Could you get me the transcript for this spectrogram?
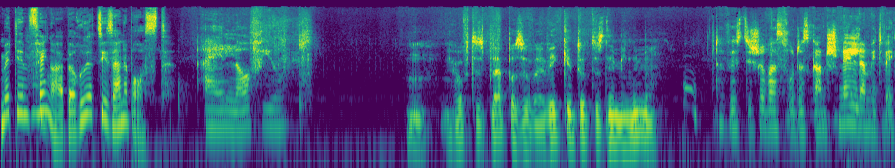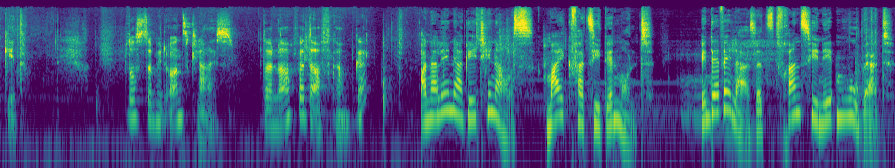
Mit dem Finger berührt sie seine Brust. I love you. Hm, ich hoffe, das bleibt so, weil weggehen tut das nämlich nicht mehr. Da wüsste ich schon was, wo das ganz schnell damit weggeht. Bloß damit uns klar ist. Danach wird aufgeräumt, gell? Annalena geht hinaus. Mike verzieht den Mund. In der Villa sitzt Franzi neben Hubert.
